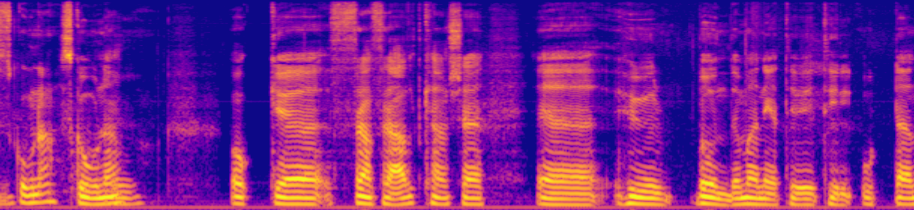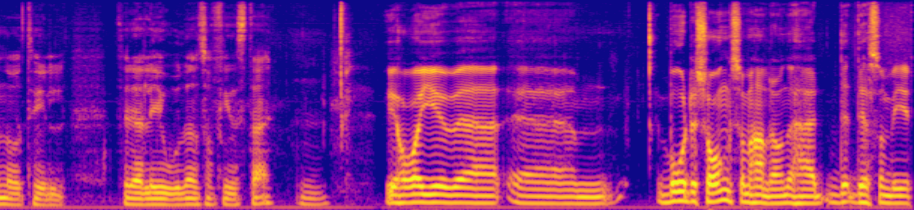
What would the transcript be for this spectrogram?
Skorna. skorna. Mm. Och eh, framförallt kanske eh, hur bunden man är till, till orten och till, till religionen som finns där. Vi har ju eh, eh, Border Song som handlar om det här, det, det som vi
